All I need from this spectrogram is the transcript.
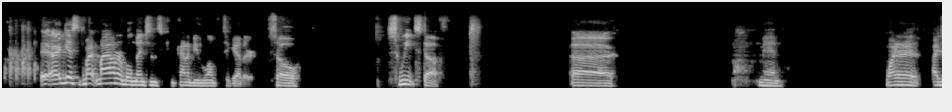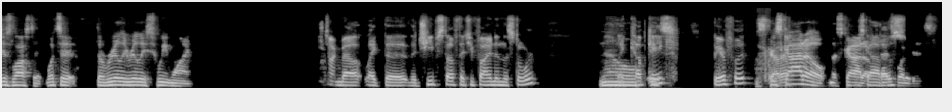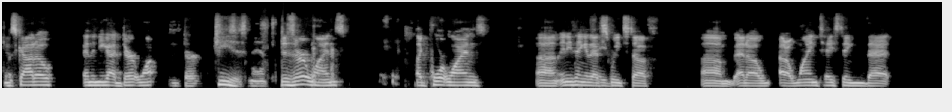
I guess my, my honorable mentions can kind of be lumped together. So, sweet stuff. Uh, man, why did I? I just lost it. What's it? The really, really sweet wine. You talking about like the the cheap stuff that you find in the store? No, like cupcake, it's barefoot, Moscato. Moscato. Moscatos. That's what it is. Moscato. And then you got dirt wine. Dirt. Jesus, man. Dessert wines, like port wines, um, anything of that Favorite. sweet stuff. Um, at a at a wine tasting that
